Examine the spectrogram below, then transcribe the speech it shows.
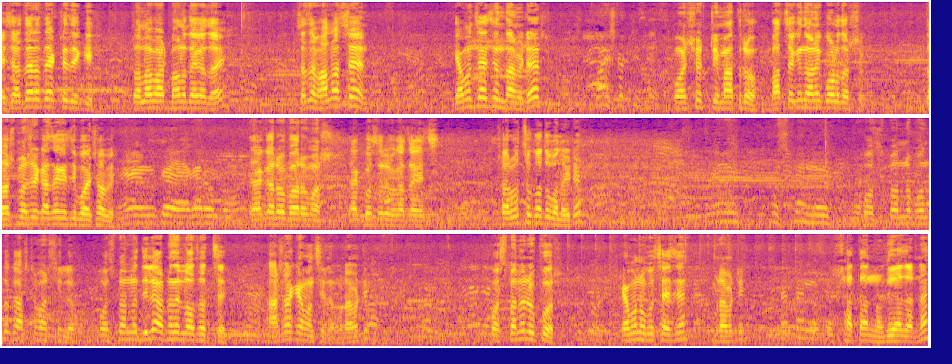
এই চাচারাতে একটা দেখি। তলা বাট ভালো দেখা যায়। চাচা ভালো আছেন? কেমন চাইছেন দাম এটার? পঁয়ষট্টি মাত্র। বাচ্চা কিন্তু অনেক বড় দর্শক। দশ মাসের কাছাকাছি বয়স হবে। হ্যাঁ এগারো বারো। মাস এক বছরের কাছাকাছি। সর্বোচ্চ কত বলে এটা? পঁচপান্ন। পঁচপান্ন পর্যন্ত কাস্টমার ছিল। পঁচপান্ন দিলে আপনাদের লস হচ্ছে। আশা কেমন ছিল? মোটামুটি? পঁচপান্নের উপর। কেমন উপর চাইছেন মোটামুটি? সাতান্ন দুই হাজার না?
